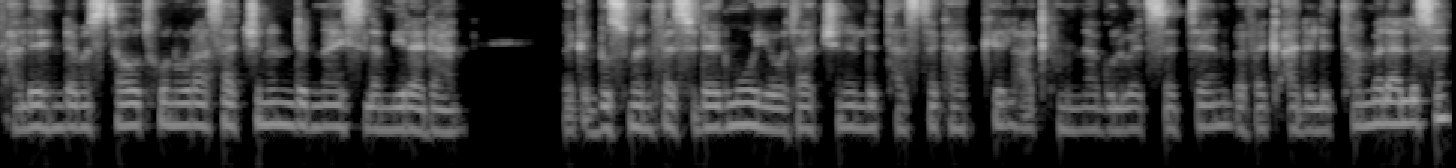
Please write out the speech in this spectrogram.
ቃልህ እንደ መስታወት ሆኖ ራሳችንን እንድናይ ስለሚረዳን በቅዱስ መንፈስ ደግሞ ህይወታችንን ልታስተካክል አቅምና ጉልበት ሰተን በፈቃድ ልታመላልሰን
